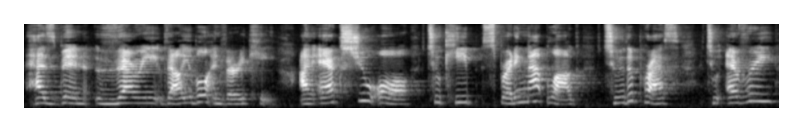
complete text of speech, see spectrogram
has been very valuable and very key. I asked you all to keep spreading that blog to the press, to every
